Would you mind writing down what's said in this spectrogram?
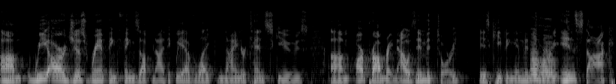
Um, we are just ramping things up now. I think we have like nine or 10 SKUs. Um, our problem right now is inventory, is keeping inventory mm-hmm. in stock,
